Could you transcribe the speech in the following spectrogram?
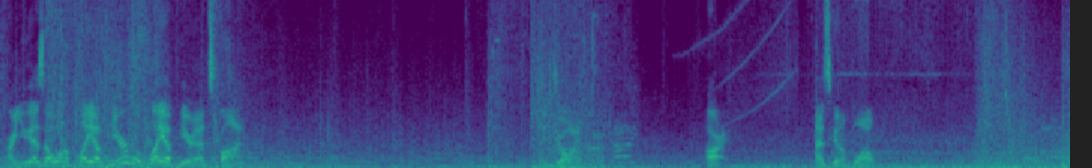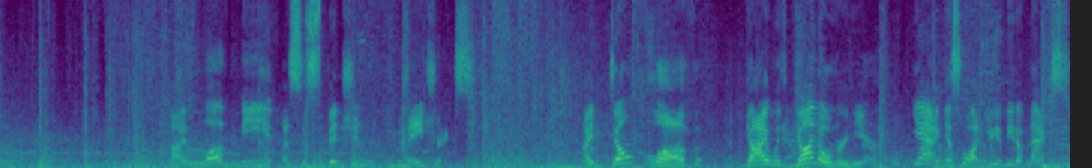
Alright, you guys all want to play up here? We'll play up here. That's fine. Enjoy. Alright. That's gonna blow. I love me a suspension matrix. I don't love guy with gun over here. Yeah, guess what? You get beat up next.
